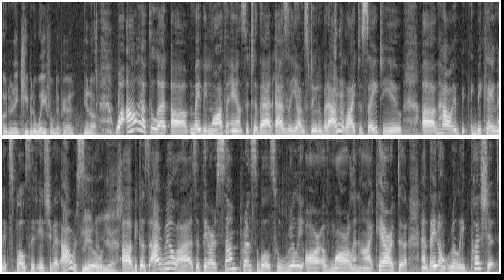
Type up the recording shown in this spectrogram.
or do they keep it away from their parents? You know. Well, I'll have to let uh, maybe Martha answer to that as a young student, but I would like to say to you uh, how it be became an explosive issue at our school. do, yes. Uh, because I realize that there are some principals who really are of moral and high character, and they don't really push it.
